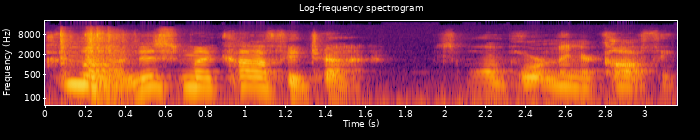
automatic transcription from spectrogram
Come on, this is my coffee time. It's more important than your coffee.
